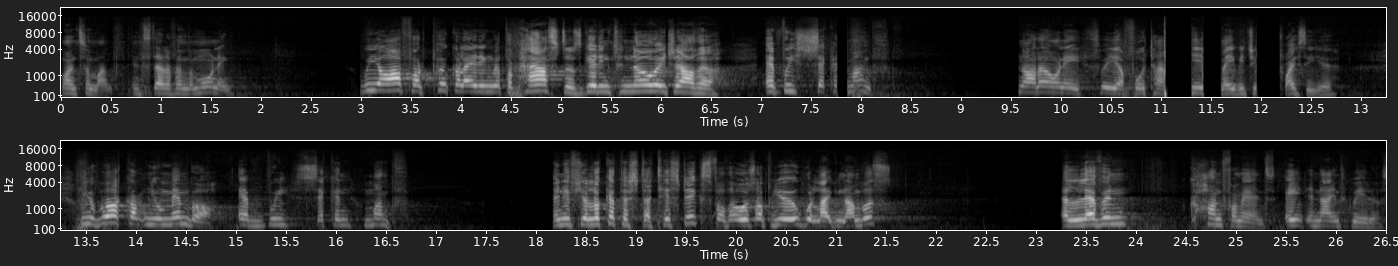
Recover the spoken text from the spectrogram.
once a month, instead of in the morning. We offered percolating with the pastors, getting to know each other every second month. Not only three or four times a year, maybe twice a year. We welcome new member every second month. And if you look at the statistics, for those of you who like numbers, 11 confirmands, 8th and ninth graders.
